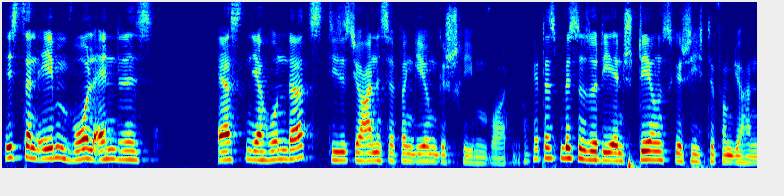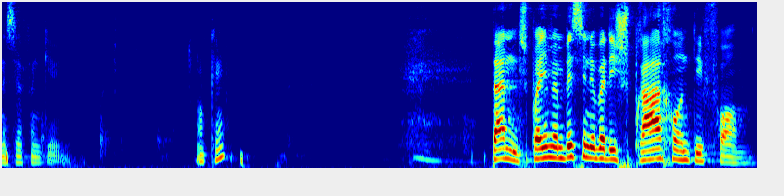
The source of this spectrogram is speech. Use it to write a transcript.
ist dann eben wohl Ende des ersten Jahrhunderts dieses Johannesevangelium geschrieben worden. Okay, das ist ein bisschen so die Entstehungsgeschichte vom Johannesevangelium. Okay? Dann sprechen wir ein bisschen über die Sprache und die Form.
